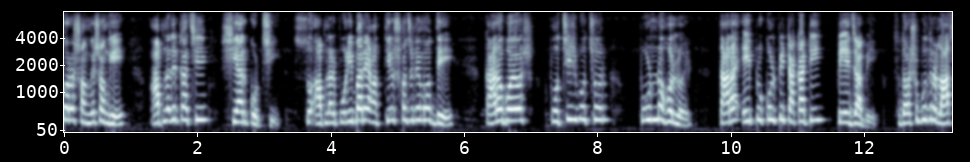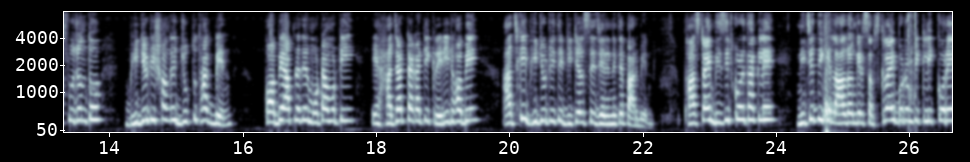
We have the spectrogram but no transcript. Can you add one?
করার সঙ্গে সঙ্গে আপনাদের কাছে শেয়ার করছি। সো আপনার পরিবারে, আত্মীয় স্বজনের মধ্যে কারও বয়স পঁচিশ বছর পূর্ণ হলে তারা এই প্রকল্পে টাকাটি পেয়ে যাবে। সো দর্শক বন্ধুরা লাস্ট পর্যন্ত ভিডিওটির সঙ্গে যুক্ত থাকবেন। কবে আপনাদের মোটামুটি এই হাজার টাকাটি ক্রেডিট হবে আজকেই ভিডিওটিতে ডিটেলসে জেনে নিতে পারবেন। ফার্স্ট টাইম ভিজিট করে থাকলে নিচের দিকে লাল রঙের সাবস্ক্রাইব বাটনটি ক্লিক করে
